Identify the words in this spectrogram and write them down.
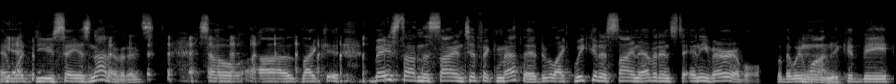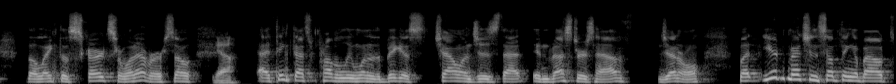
and yeah. what do you say is not evidence so uh, like based on the scientific method like we could assign evidence to any variable that we mm. want it could be the length of skirts or whatever so yeah i think that's probably one of the biggest challenges that investors have in general. But you had mentioned something about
